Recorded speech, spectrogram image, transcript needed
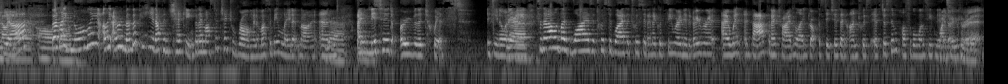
here. Oh, but like normally, like I remember picking it up and checking, but I must have checked wrong and it must have been late at night. And Yeah, I knitted over the twist, if you know what I mean. So then I was like, why is it twisted? Why is it twisted? And I could see where I knitted over it. I went and back and I tried to like drop the stitches and untwist it. It's just impossible once you've knitted Once over it.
